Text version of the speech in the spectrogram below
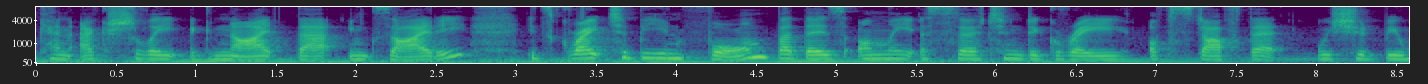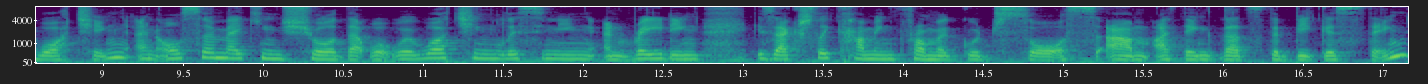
can actually ignite that anxiety. It's great to be informed, but there's only a certain degree of stuff that we should be watching, and also making sure that what we're watching, listening, and reading is actually coming from a good source. Um, I think that's the biggest thing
